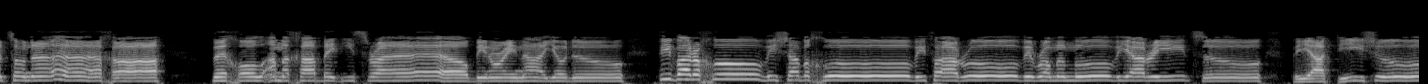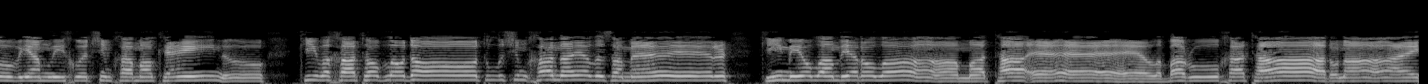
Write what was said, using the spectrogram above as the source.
רצונך, וכל עמך בית ישראל בנרינה יודו, ויברכו וישבחו ויפארו וירוממו ויריצו ויקדישו וימליכו את שמך מלכנו כי לך טוב להודות ולשמך נאה לזמר כי מעולם ועד עולם אתה אל ברוך אתה אדוני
